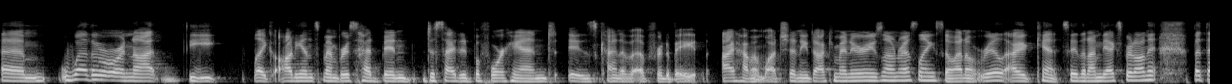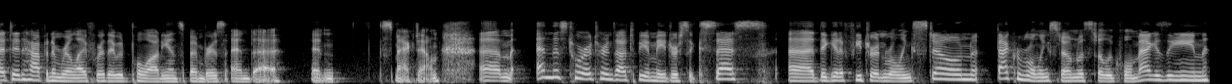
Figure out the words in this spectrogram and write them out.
Um, whether or not the like audience members had been decided beforehand is kind of up for debate. I haven't watched any documentaries on wrestling so i don't really i can't say that i'm the expert on it. But that did happen in real life where they would pull audience members and uh, and SmackDown. Um, and this tour turns out to be a major success. Uh, they get a feature in Rolling Stone, back when Rolling Stone was still a cool magazine.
